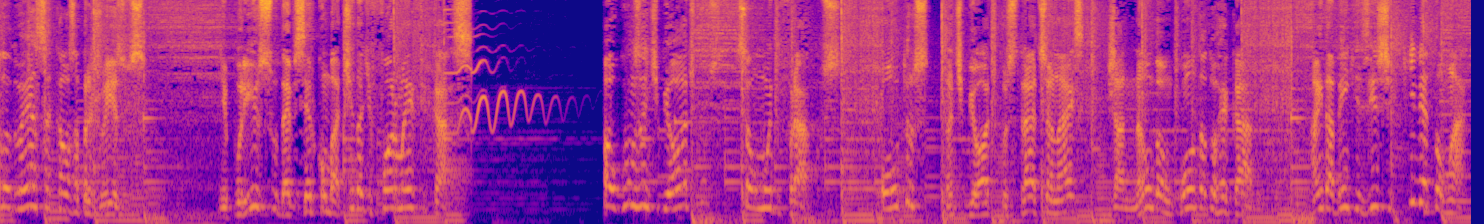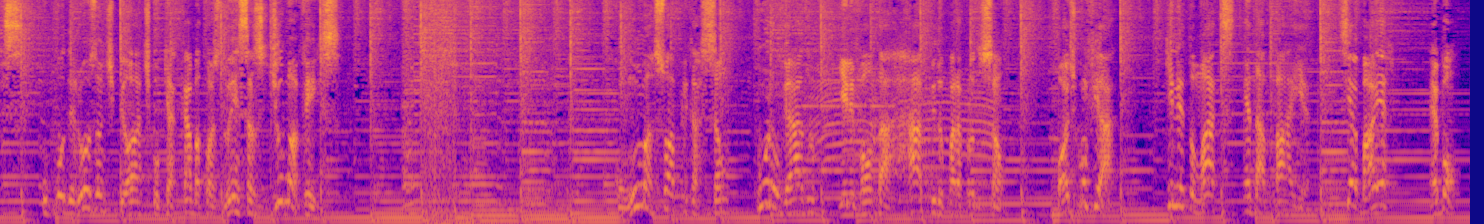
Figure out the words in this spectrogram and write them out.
Toda doença causa prejuízos. E por isso deve ser combatida de forma eficaz. Alguns antibióticos são muito fracos. Outros, antibióticos tradicionais, já não dão conta do recado. Ainda bem que existe Kinetomax, o poderoso antibiótico que acaba com as doenças de uma vez. Com uma só aplicação, cura o gado e ele volta rápido para a produção. Pode confiar. Kinetomax é da Baia. Se é Baia, é bom.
